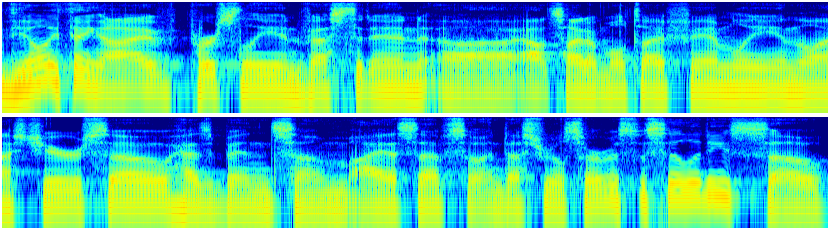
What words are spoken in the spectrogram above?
the, only thing I've personally invested in uh, outside of multifamily in the last year or so has been some ISF, so industrial service facilities. So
